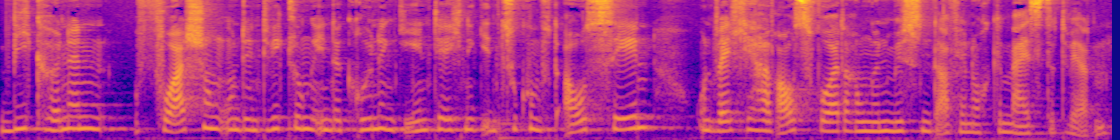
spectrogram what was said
Wie können Forschung und Entwicklung in der grünen Gentechnik in Zukunft aussehen und welche Herausforderungen müssen dafür noch gemeistert werden?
